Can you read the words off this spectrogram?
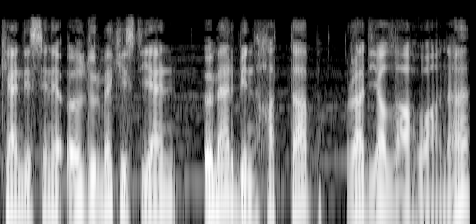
kendisini öldürmek isteyen Ömer bin Hattab radiyallahu ana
